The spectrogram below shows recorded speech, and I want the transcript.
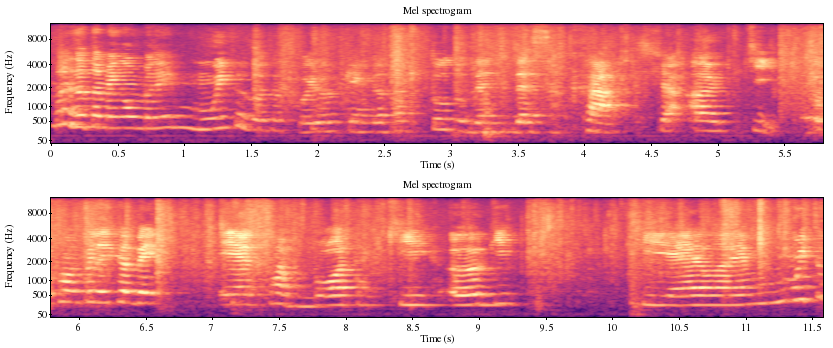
Mas eu também comprei muitas outras coisas que ainda tá tudo dentro dessa caixa aqui. Eu comprei também essa bota aqui, Ugg, que ela é muito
